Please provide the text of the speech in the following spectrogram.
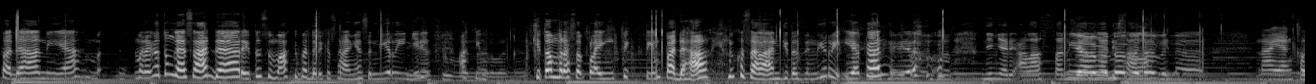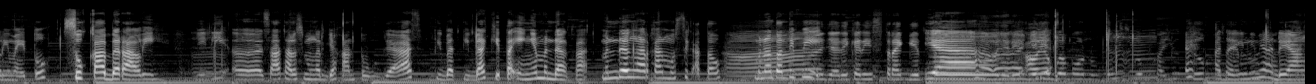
padahal nih ya, mereka tuh nggak sadar itu semua akibat dari kesalahannya sendiri. Jadi Iya sih, akib- benar-benar. kita merasa playing victim, padahal itu kesalahan kita sendiri, ya kan? Iya, bener. dia nyari alasan Iya biar nggak disalahin benar. Nah yang kelima itu suka beralih. Jadi eh, saat harus mengerjakan tugas, tiba-tiba kita ingin mendengar, mendengarkan musik atau Ah, menonton TV. jadi kayak distract gitu. Ya, jadi oh jadi- ya gue mau nugas gue buka YouTube ada saya ini nih ada yang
